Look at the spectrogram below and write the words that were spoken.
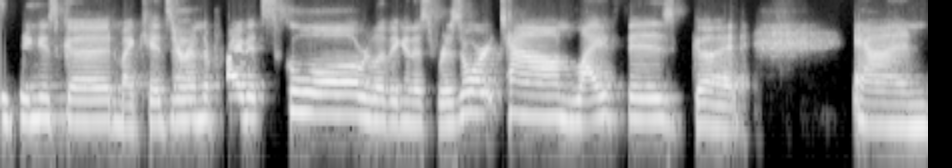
everything is good. My kids yeah. are in the private school. We're living in this resort town. Life is good. And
